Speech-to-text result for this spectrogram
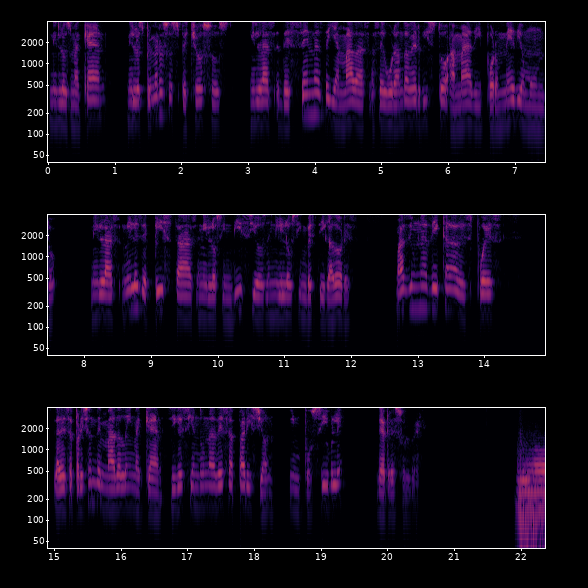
Ni los McCann, ni los primeros sospechosos, ni las decenas de llamadas asegurando haber visto a Maddie por medio mundo ni las miles de pistas, ni los indicios, ni los investigadores. Más de una década después, la desaparición de Madeleine McCann sigue siendo una desaparición imposible de resolver. Thank you.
